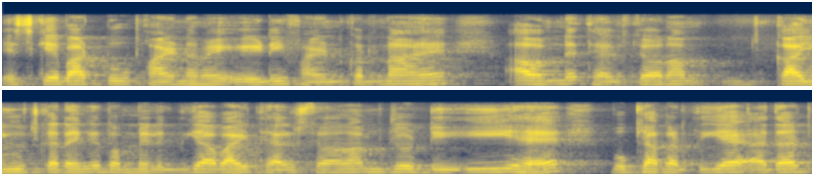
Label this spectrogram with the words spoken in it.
इसके बाद टू फाइंड हमें ए डी फाइंड करना है। अब हमने थेल्स थ्योरम का यूज़ करेंगे तो हमने लिख दिया, भाई थेल्स थ्योरम जो डी ई है, वो क्या करती है? अदर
